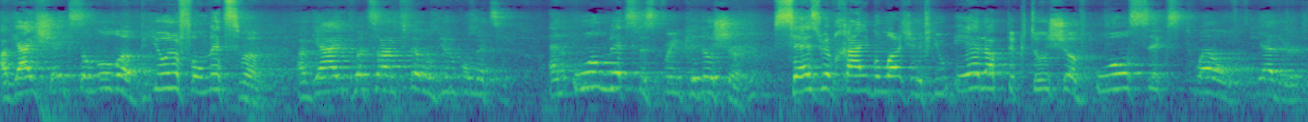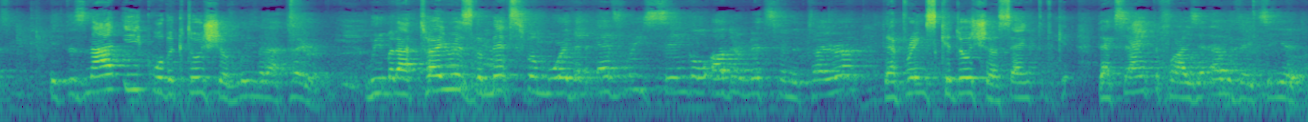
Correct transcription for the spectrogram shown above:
A guy shakes a lulav, beautiful mitzvah. A guy puts on tefillah, beautiful mitzvah. And all mitzvahs bring kedusha. Says Reb Chaim Volozhin, if you add up the kedusha of all six twelve together, it does not equal the kedusha of Limud Torah. Limud Torah is the mitzvah more than every single other mitzvah in the Torah that brings kedusha, that sanctifies and elevates a yid.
